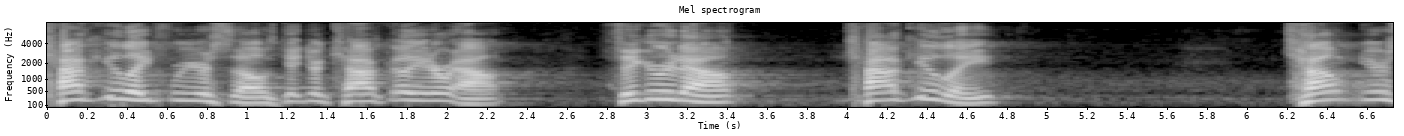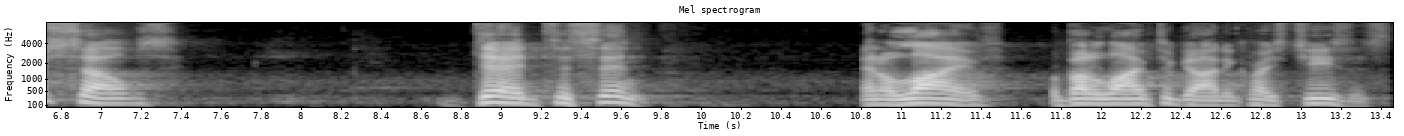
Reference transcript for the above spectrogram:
calculate for yourselves. Get your calculator out, figure it out, calculate, count yourselves dead to sin and alive but alive to God in Christ Jesus.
